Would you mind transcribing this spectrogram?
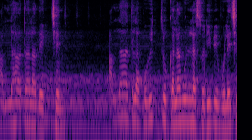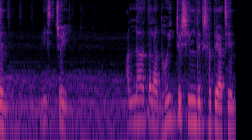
আল্লাহ তালা দেখছেন। আল্লাহ তালা পবিত্র কালামুল্লাহ শরীফে বলেছেন, নিশ্চয়ই আল্লাহ তালা ধৈর্যশীলদের সাথে আছেন।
